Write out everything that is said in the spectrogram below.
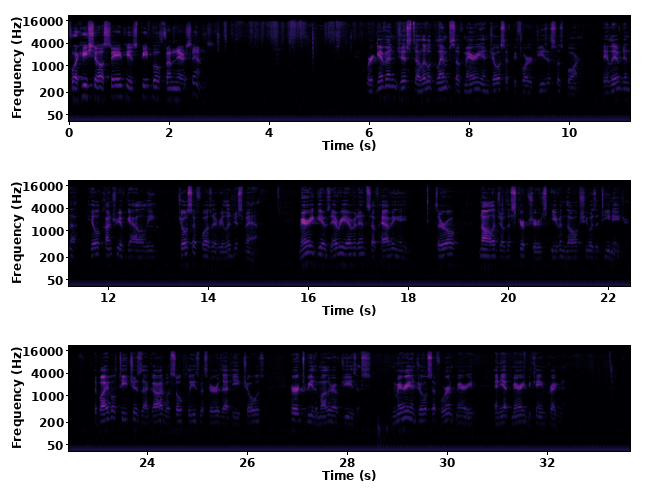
for he shall save his people from their sins. We're given just a little glimpse of Mary and Joseph before Jesus was born. They lived in the hill country of Galilee. Joseph was a religious man. Mary gives every evidence of having a thorough knowledge of the scriptures, even though she was a teenager. The Bible teaches that God was so pleased with her that he chose her to be the mother of Jesus. Mary and Joseph weren't married, and yet Mary became pregnant.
